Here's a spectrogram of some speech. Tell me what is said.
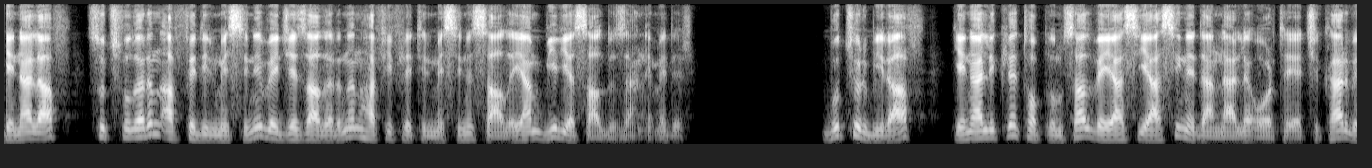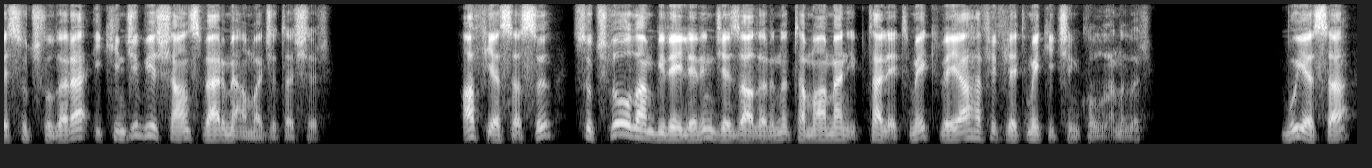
Genel af, suçluların affedilmesini ve cezalarının hafifletilmesini sağlayan bir yasal düzenlemedir. Bu tür bir af, genellikle toplumsal veya siyasi nedenlerle ortaya çıkar ve suçlulara ikinci bir şans verme amacı taşır. Af yasası, suçlu olan bireylerin cezalarını tamamen iptal etmek veya hafifletmek için kullanılır. Bu yasa,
